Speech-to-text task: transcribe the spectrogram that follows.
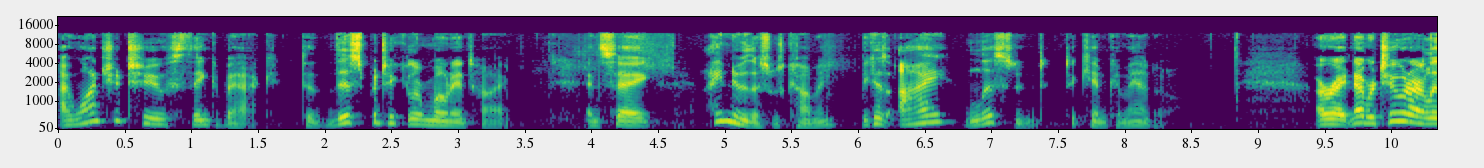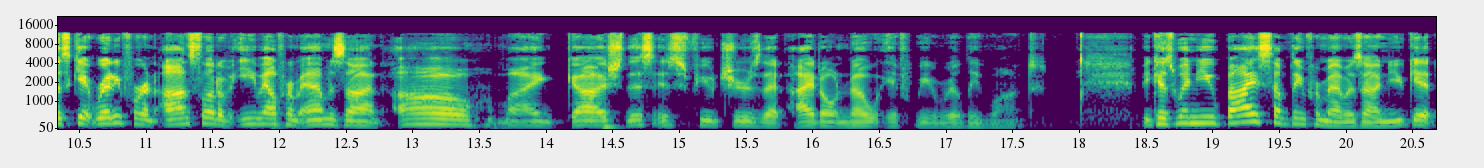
I want you to think back to this particular moment in time and say, I knew this was coming because I listened to Kim Komando. All right, number two on our list get ready for an onslaught of email from Amazon. Oh my gosh, this is futures that I don't know if we really want. Because when you buy something from Amazon, you get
